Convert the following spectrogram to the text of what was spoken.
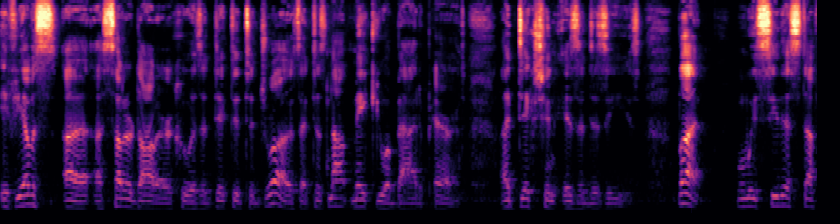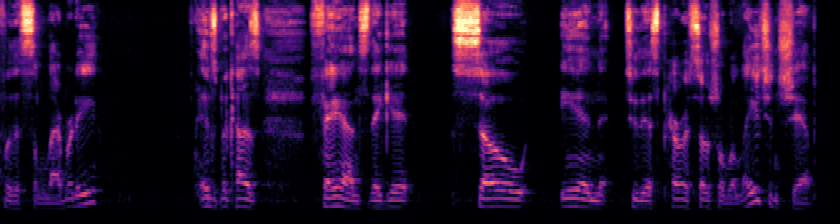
if you have a, a, son or daughter who is addicted to drugs, that does not make you a bad parent. Addiction is a disease. But when we see this stuff with a celebrity, it's because fans, they get so into this parasocial relationship,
